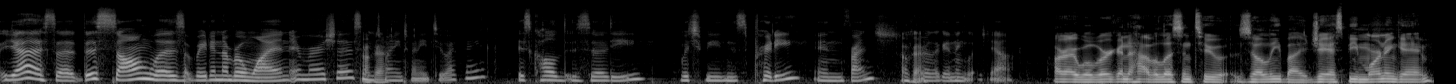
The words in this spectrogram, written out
Yes, uh, this song was rated number one in Mauritius in Okay. 2022, I think. It's called Zoli, which means pretty in French. Okay. Or like in English, yeah. All right, well, we're going to have a listen to Zoli by JSB Morning Game,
